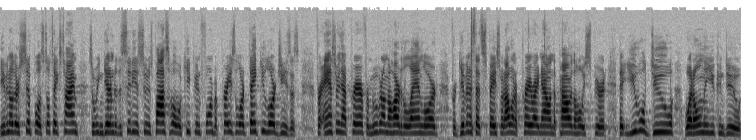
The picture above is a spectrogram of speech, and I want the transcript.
Even though they're simple, it still takes time so we can get them to the city as soon as possible. We'll keep you informed, but praise the Lord. Thank you, Lord Jesus, for answering that prayer, for moving on the heart of the landlord, for giving us that space. What I want to pray right now in the power of the Holy Spirit, that you will do what only you can do,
